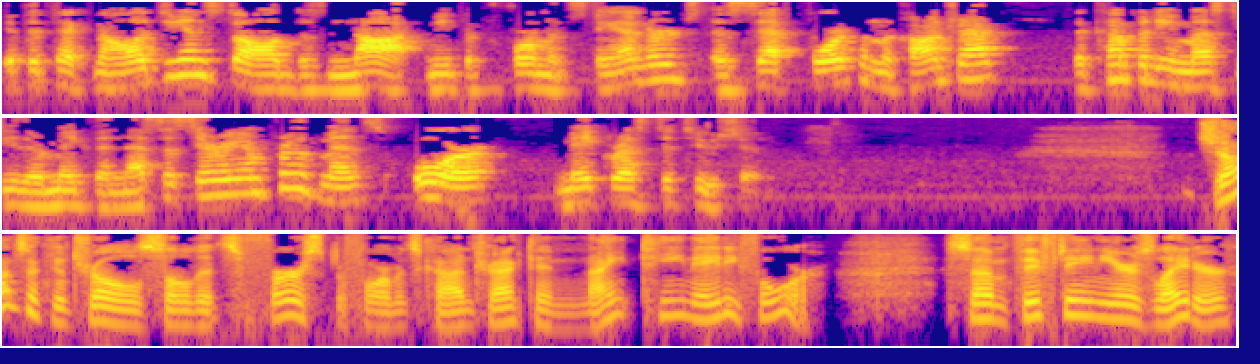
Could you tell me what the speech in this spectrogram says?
if the technology installed does not meet the performance standards as set forth in the contract, the company must either make the necessary improvements or make restitution. Johnson Controls sold its first performance contract in 1984. Some 15 years later,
